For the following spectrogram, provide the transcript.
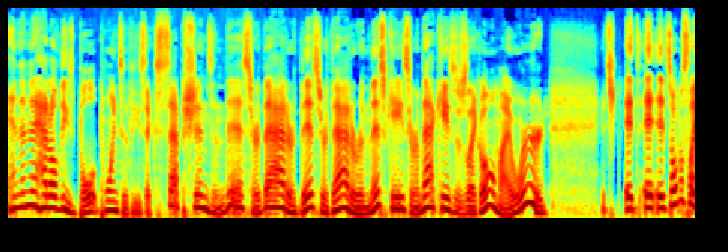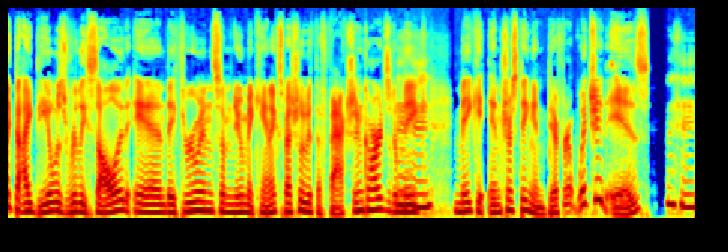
and then it had all these bullet points of these exceptions and this or that or this or that or in this case or in that case. It was like, oh my word. it's it, it it's almost like the idea was really solid and they threw in some new mechanics especially with the faction cards to make mm-hmm. Make it interesting and different which it is. Hmm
